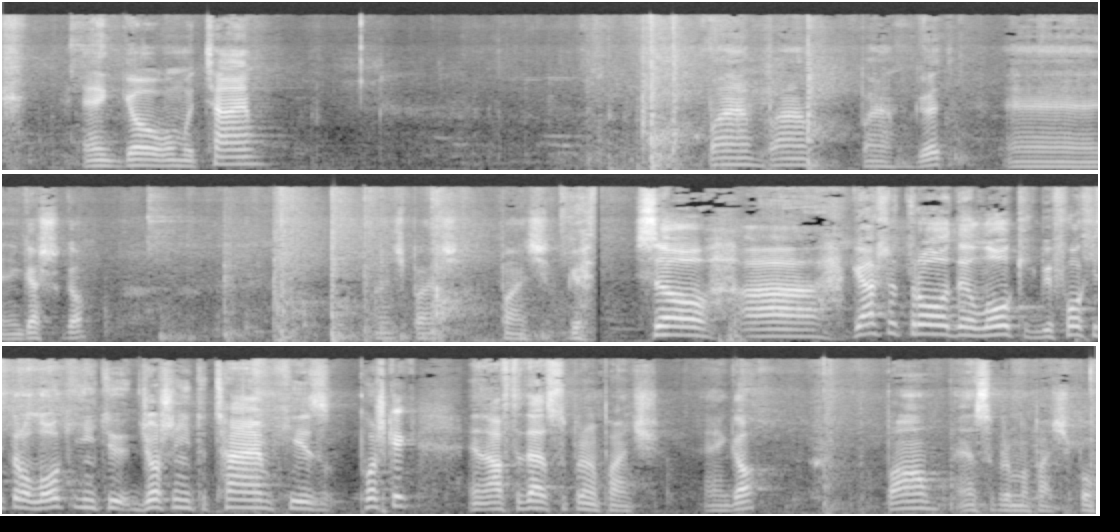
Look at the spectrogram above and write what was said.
and go one more time. Bam, bam, bam. Good. And you guys should go punch, punch, punch. Good. So, uh, Gasha throw the low kick. Before he throw low kick, need to, Josh need to time his push kick, and after that, Superman punch. And go. Boom, and Superman punch. Boom.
